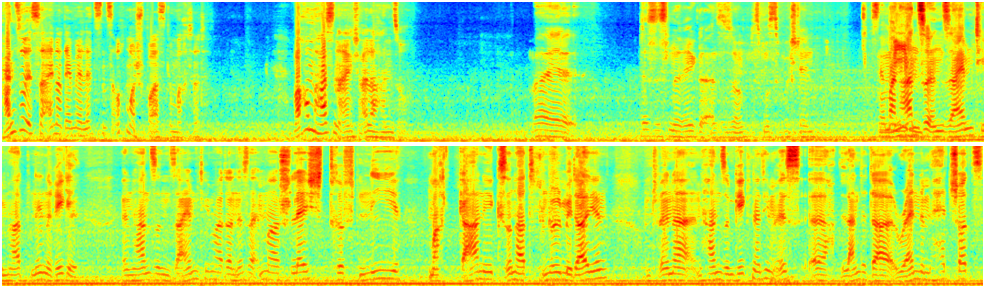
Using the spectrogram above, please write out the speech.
Hanzo ist so einer, der mir letztens auch mal Spaß gemacht hat. Warum hassen eigentlich alle Hanzo? Weil das ist eine Regel, also so, das musst du verstehen. Wenn man. Hanso in seinem Team hat, ne, eine Regel. Wenn Hanso in seinem Team hat, dann ist er immer schlecht, trifft nie, macht gar nichts und hat null Medaillen. Und wenn er ein Hanso im Gegnerteam ist, äh, landet da random Headshots,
